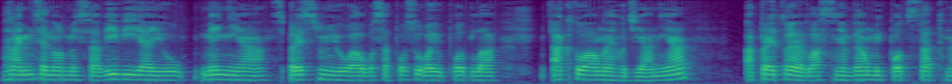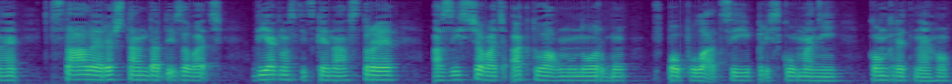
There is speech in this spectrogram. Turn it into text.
Hranice normy sa vyvíjajú, menia, spresňujú alebo sa posúvajú podľa aktuálneho diania. A preto je vlastne veľmi podstatné stále reštandardizovať diagnostické nástroje a zisťovať aktuálnu normu v populácii pri skúmaní konkrétneho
